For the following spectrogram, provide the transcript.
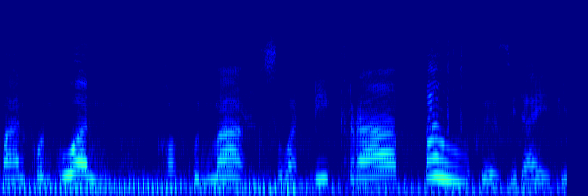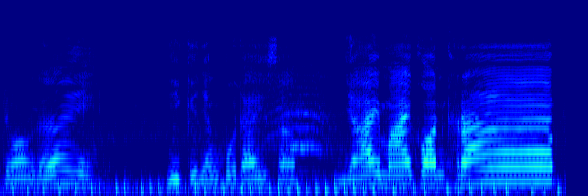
ปานคนอ้วน ขอบคุณมาก สวัสดีครับ เป้าเพื่อสิได้พี่น้องเอ้ยนี่ก็ยังบ่ได้ครับย้ายไม้ก่อนครับ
